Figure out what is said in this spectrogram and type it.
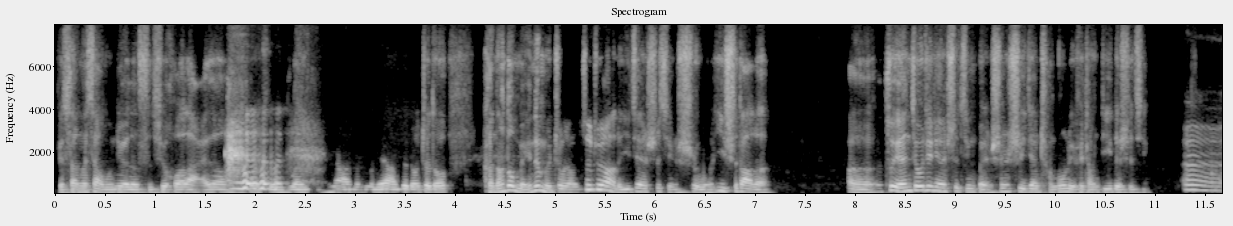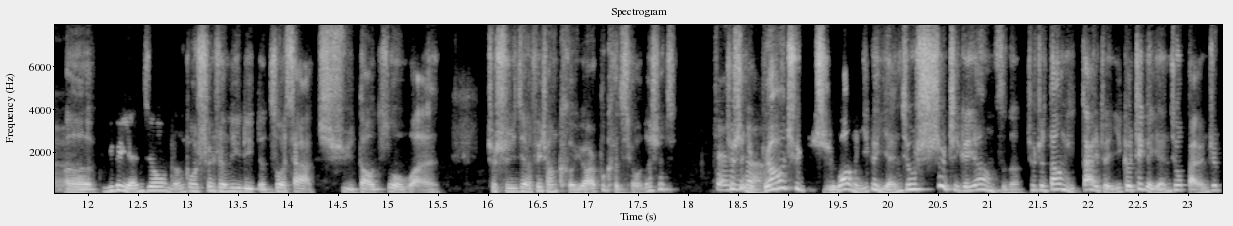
这三个项目虐得死去活来的，或者 怎么样怎么样，这都这都可能都没那么重要。最重要的一件事情是我意识到了，呃，做研究这件事情本身是一件成功率非常低的事情。嗯，呃，一个研究能够顺顺利利的做下去到做完，这是一件非常可遇而不可求的事情。就是你不要去指望一个研究是这个样子的，就是当你带着一个这个研究百分之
